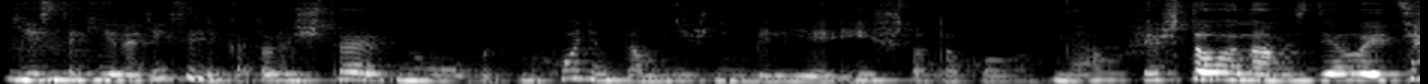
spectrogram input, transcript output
есть такие родители, которые считают, ну вот мы ходим там в нижнем белье, и что такого? Да уж. И что вы нам сделаете?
